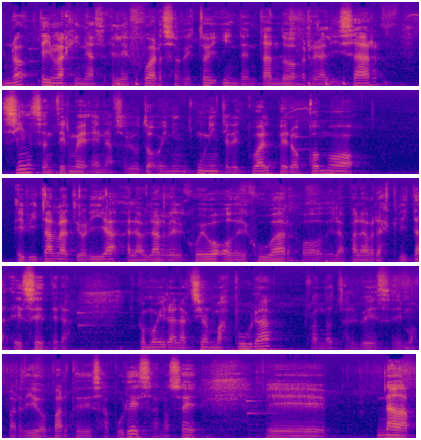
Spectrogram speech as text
no te imaginas el esfuerzo que estoy intentando realizar sin sentirme en absoluto un, un intelectual, pero cómo evitar la teoría al hablar del juego o del jugar o de la palabra escrita, etcétera. Cómo ir a la acción más pura cuando tal vez hemos perdido parte de esa pureza, no sé. Eh, nada,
